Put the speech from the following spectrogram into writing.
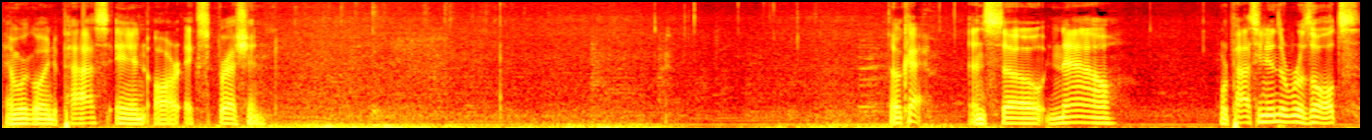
and we're going to pass in our expression Okay, and so now we're passing in the results,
